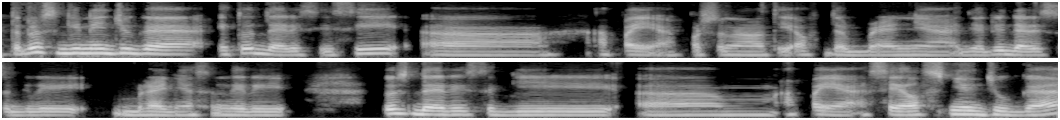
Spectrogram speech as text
terus gini juga itu dari sisi uh, apa ya personality of the brandnya. Jadi dari segi brandnya sendiri, terus dari segi um, apa ya salesnya juga.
